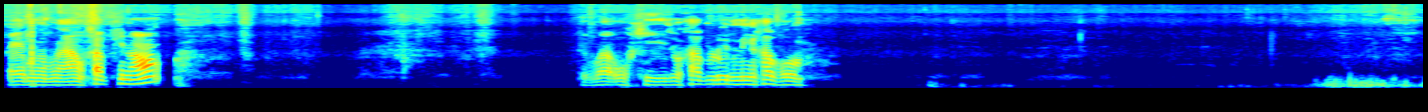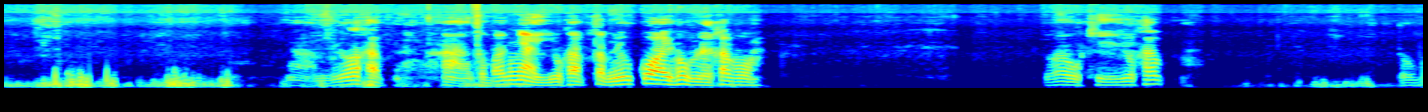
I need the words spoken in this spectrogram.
เต็มงามๆครับพี่น้อง ว่าโอเคอยู่ครับรุ่นนี้ครับผมงามอยู่ครับ ห่างกับบางใหญ่อยู่ครับสำนิ้วก้อยผมเลยครับผมว่าโอเคอยู่ครับ ตัวบ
